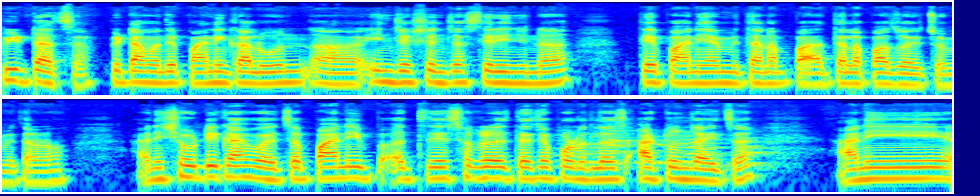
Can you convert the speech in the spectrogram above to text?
पिठाचं. पिठामध्ये पाणी कालवून इंजेक्शनच्या सिरिंजनं ते पाणी आम्ही त्यांना पा त्याला पाजवायचो मित्रांनो. आणि शेवटी काय व्हायचं पाणी ते सगळं त्याच्या पोटातलं आटून जायचं. आणि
